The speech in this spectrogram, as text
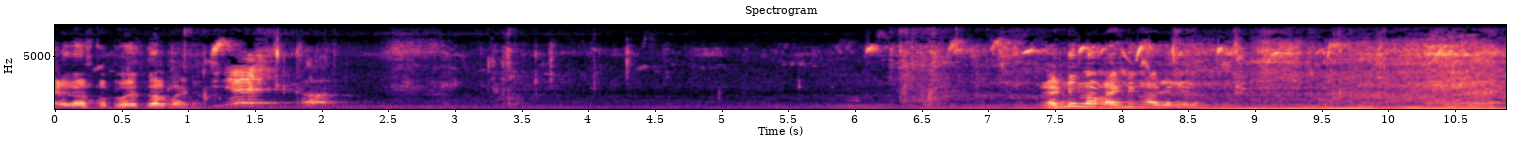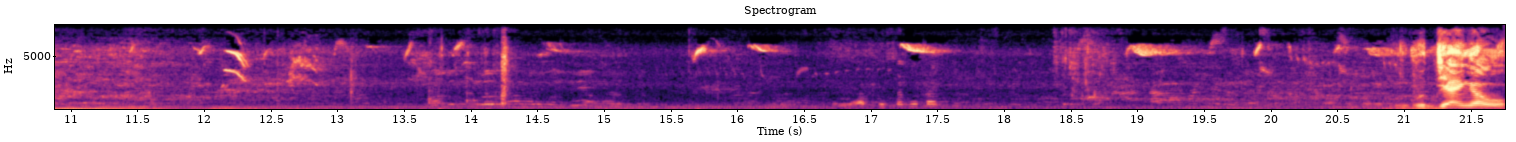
बैठेगा उसको दो एक गल बैठे। लैंडिंग ला लैंडिंग ला जल्दी ला घुस जाएँगा वो।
